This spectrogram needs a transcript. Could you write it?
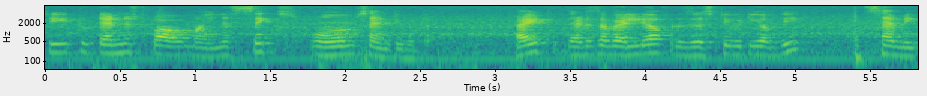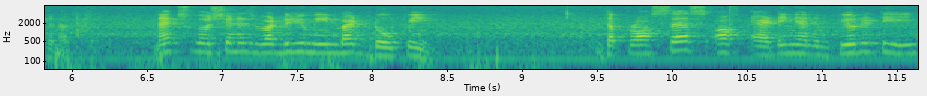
3 to 10 to power minus 6 ohm centimeter right? That is the value of resistivity of the semiconductor. Next question is what do you mean by doping? The process of adding an impurity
